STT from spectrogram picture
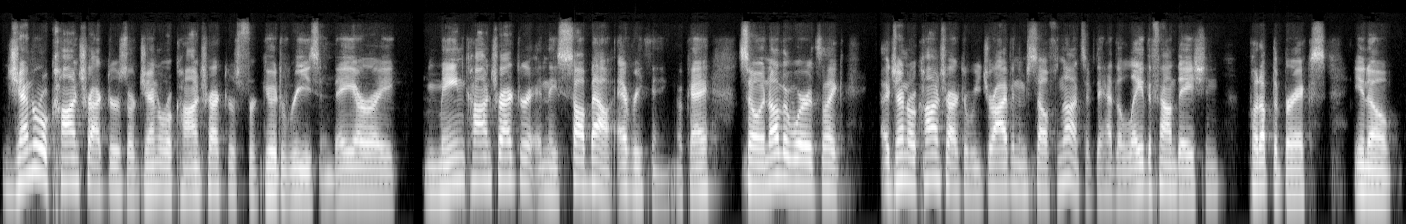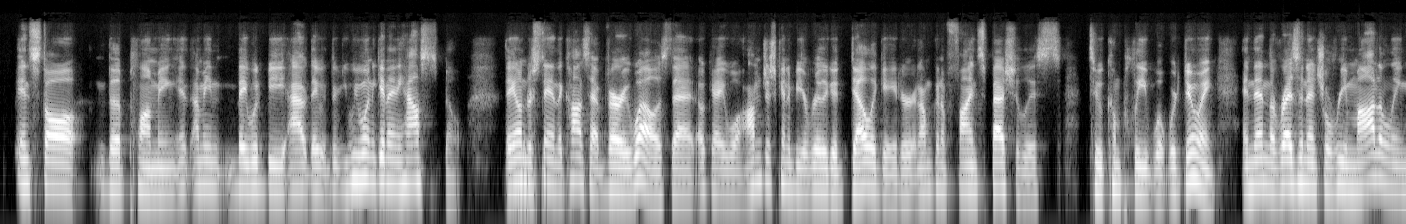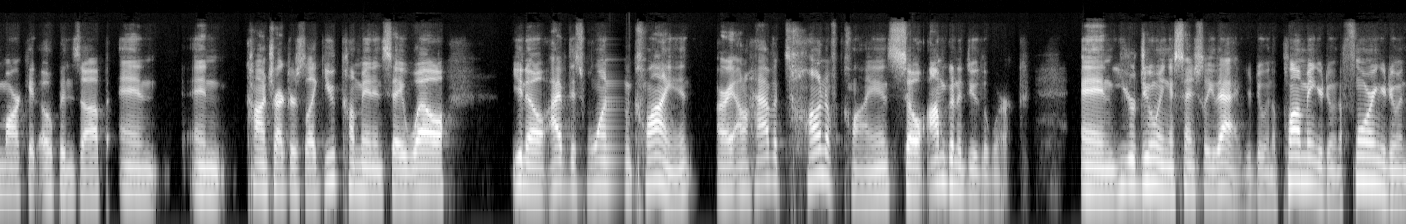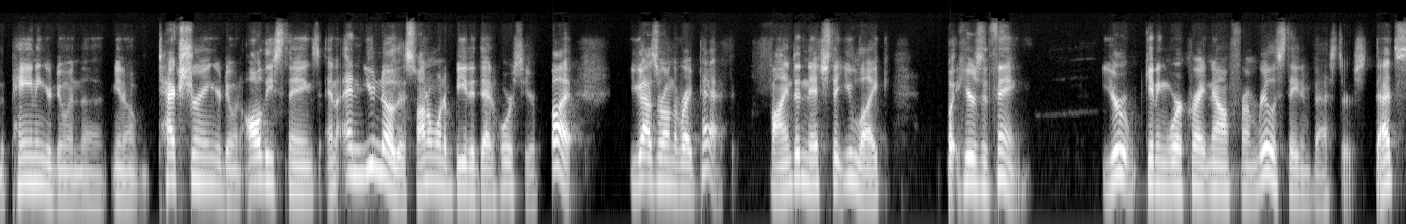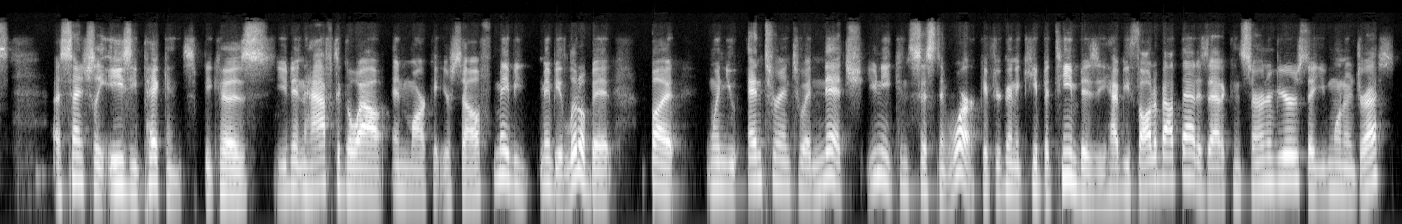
general contractors are general contractors for good reason. They are a main contractor and they sub out everything. Okay. So, in other words, like a general contractor would be driving themselves nuts if they had to lay the foundation, put up the bricks, you know, install the plumbing. I mean, they would be out, they, we wouldn't get any houses built. They Mhm. understand the concept very well is that, okay, well, I'm just going to be a really good delegator and I'm going to find specialists to complete what we're doing. And then the residential remodeling market opens up and, and contractors like you come in and say, well, you know, I have this one client. All right. I don't have a ton of clients. So I'm going to do the work. And you're doing essentially that. You're doing the plumbing, you're doing the flooring, you're doing the painting, you're doing the, you know, texturing, you're doing all these things. And and you know this, so I don't want to beat a dead horse here, but you guys are on the right path. Find a niche that you like. But here's the thing. You're getting work right now from real estate investors. That's essentially easy pickings because you didn't have to go out and market yourself, maybe maybe a little bit, but when you enter into a niche, you need consistent work if you're going to keep a team busy. Have you thought about that? Is that a concern of yours that you want to address?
